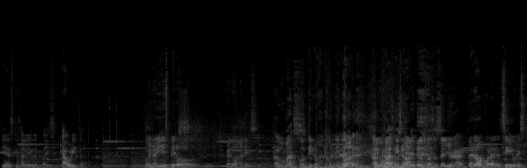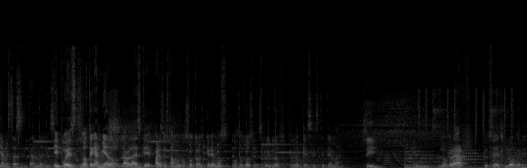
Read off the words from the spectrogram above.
tienes que salir del país. Ahorita. Bueno, y espero. Perdón, Alex. ¿Algo más? Continúa, continúa. ¿Algo más? ¿Nos, Continúa. quieres- nos vas a hacer llorar? Perdón por el. Sí, güey, es que ya me estás sentando en. Y pues no tengan miedo, la verdad es que para eso estamos nosotros. Queremos nosotros instruirlos en lo que es este tema. Sí. en lograr que ustedes logren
